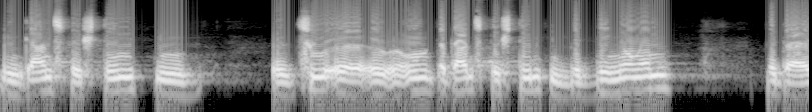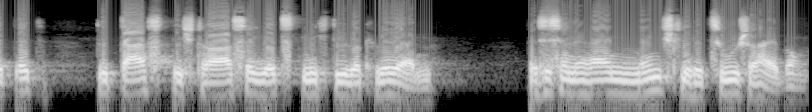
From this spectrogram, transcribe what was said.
in ganz bestimmten, äh, zu, äh, unter ganz bestimmten Bedingungen bedeutet, du darfst die Straße jetzt nicht überqueren. Das ist eine rein menschliche Zuschreibung.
